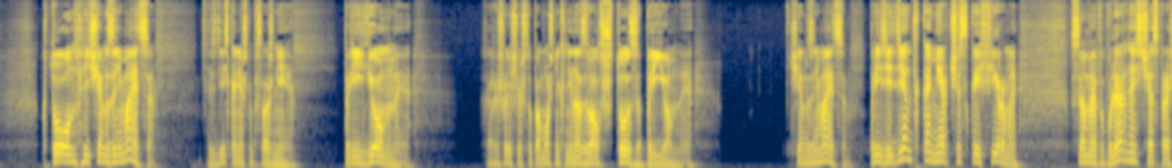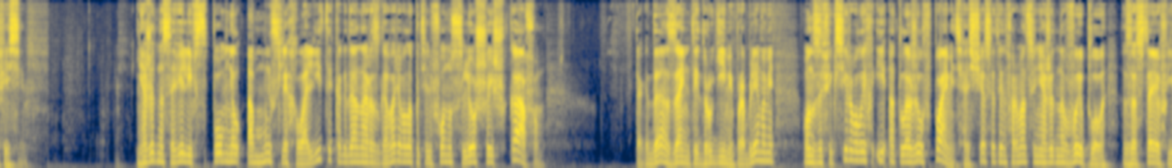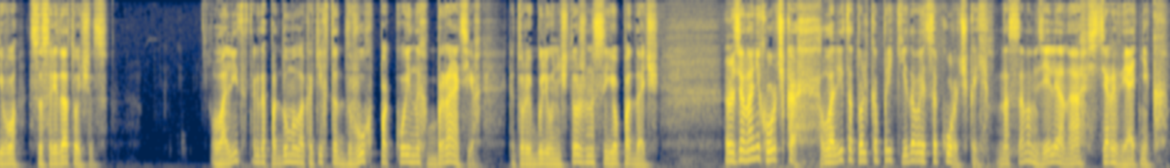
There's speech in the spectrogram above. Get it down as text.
Кто он и чем занимается? Здесь, конечно, посложнее. Приемная. Хорошо еще, что помощник не назвал, что за приемная — чем занимается? Президент коммерческой фирмы. Самая популярная сейчас профессия. Неожиданно Савелий вспомнил о мыслях Лолиты, когда она разговаривала по телефону с Лешей Шкафом. Тогда, занятый другими проблемами, он зафиксировал их и отложил в память, а сейчас эта информация неожиданно выплыла, заставив его сосредоточиться. Лолит тогда подумала о каких-то двух покойных братьях, которые были уничтожены с ее подачи. А ведь она не курочка. Лолита только прикидывается курочкой. На самом деле она стервятник.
